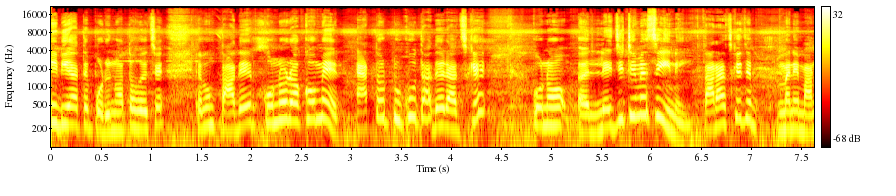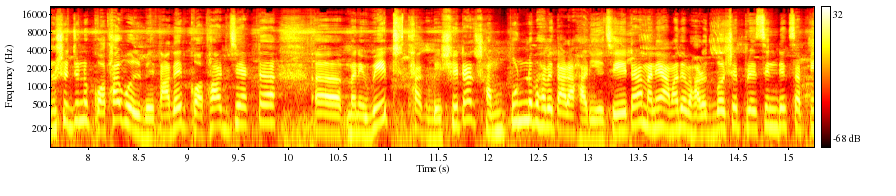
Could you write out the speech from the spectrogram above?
মিডিয়াতে পরিণত হয়েছে এবং তাদের কোনো রকমের এতটুকু তাদের আজকে কোনো লেজিটিমেসিই নেই। তারা আজকে যে মানে মানুষের জন্য কথা বলবে, তাদের কথা কথার যে একটা মানে ওয়েট থাকবে সেটা সম্পূর্ণভাবে তারা হারিয়েছে। এটা মানে আমাদের ভারতবর্ষের প্রেস ইন্ডেক্স আপনি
